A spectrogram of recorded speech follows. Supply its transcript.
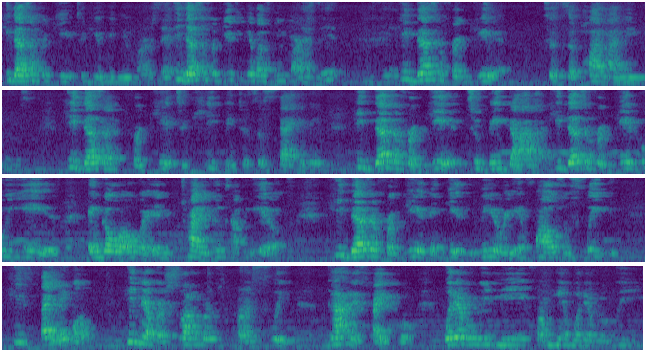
He doesn't forget to give me new mercy. That's He it. doesn't forget to give us new That's mercy. it. That's it. He doesn't forget to supply my needs. Mm-hmm. He doesn't forget to keep me, to sustain me. He doesn't forget to be God. He doesn't forget who He is and go over and try to do something else. He doesn't forget and get weary and falls asleep. He's faithful. He never slumbers or sleep. God is faithful. Whatever we need from Him, whatever we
